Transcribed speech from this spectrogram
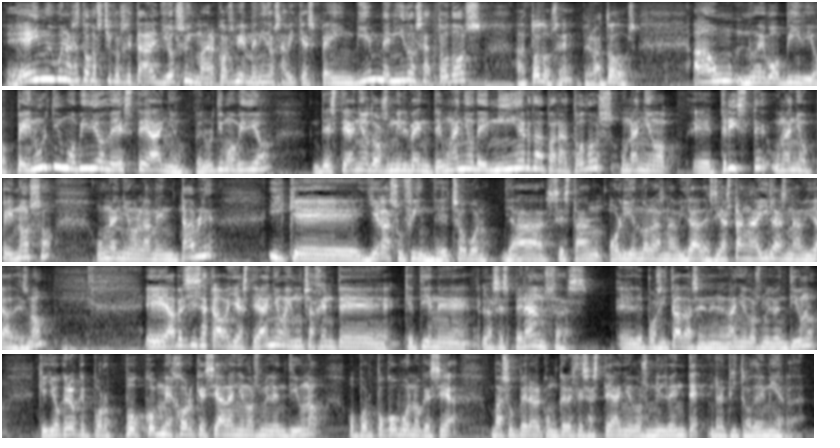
Hey, muy buenas a todos chicos, ¿qué tal? Yo soy Marcos, bienvenidos a Vic Spain, bienvenidos a todos, a todos, ¿eh? Pero a todos, a un nuevo vídeo, penúltimo vídeo de este año, penúltimo vídeo de este año 2020, un año de mierda para todos, un año eh, triste, un año penoso, un año lamentable y que llega a su fin, de hecho, bueno, ya se están oliendo las navidades, ya están ahí las navidades, ¿no? Eh, a ver si se acaba ya este año. Hay mucha gente que tiene las esperanzas eh, depositadas en el año 2021, que yo creo que por poco mejor que sea el año 2021, o por poco bueno que sea, va a superar con creces a este año 2020, repito, de mierda.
